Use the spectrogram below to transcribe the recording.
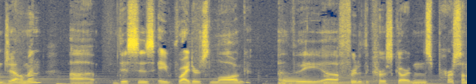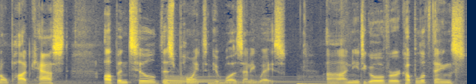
and gentlemen. Uh, this is a writer's log, uh, the uh, Fruit of the Cursed Garden's personal podcast. Up until this point, it was, anyways. Uh, I need to go over a couple of things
